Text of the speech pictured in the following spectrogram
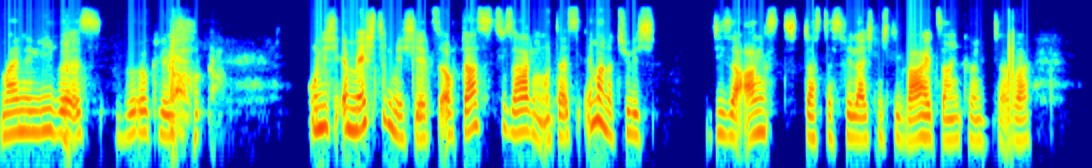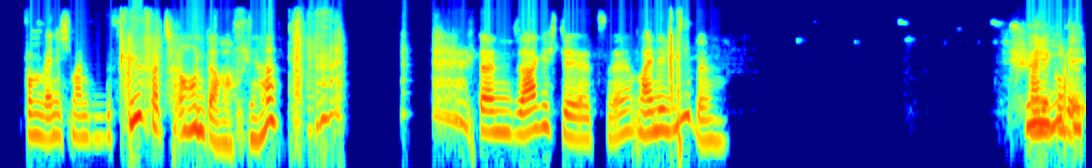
Meine Liebe ist wirklich, und ich ermächtige mich jetzt, auch das zu sagen. Und da ist immer natürlich diese Angst, dass das vielleicht nicht die Wahrheit sein könnte, aber vom, wenn ich meinem Gefühl vertrauen darf, ja, dann sage ich dir jetzt, ne, meine Liebe. Meine Liebe,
